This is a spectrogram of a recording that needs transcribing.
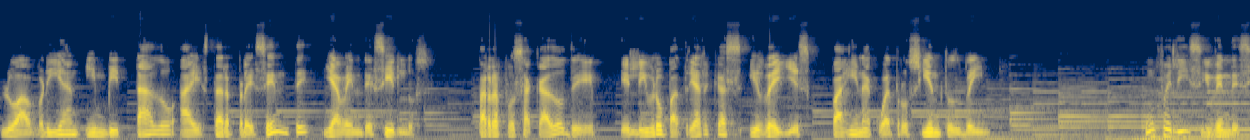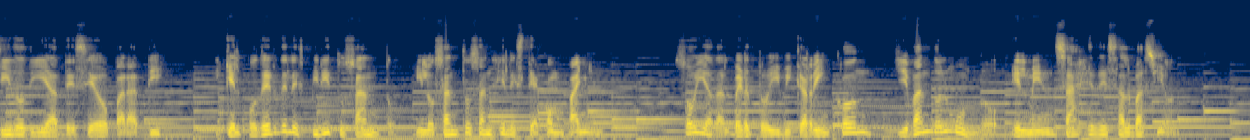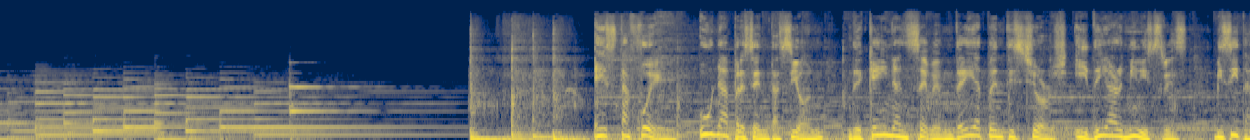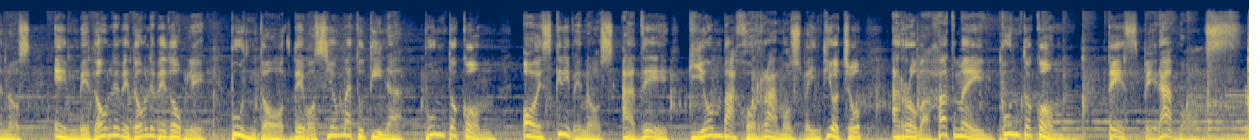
lo habrían invitado a estar presente y a bendecirlos. Párrafo sacado de el libro Patriarcas y Reyes, página 420. Un feliz y bendecido día deseo para ti y que el poder del Espíritu Santo y los santos ángeles te acompañen. Soy Adalberto Ibica Rincón, llevando al mundo el mensaje de salvación. Esta fue una presentación de Canaan Seven Day Adventist Church y DR Ministries. Visítanos en www.devocionmatutina.com o escríbenos a d-ramos28 hotmail.com. Te esperamos.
